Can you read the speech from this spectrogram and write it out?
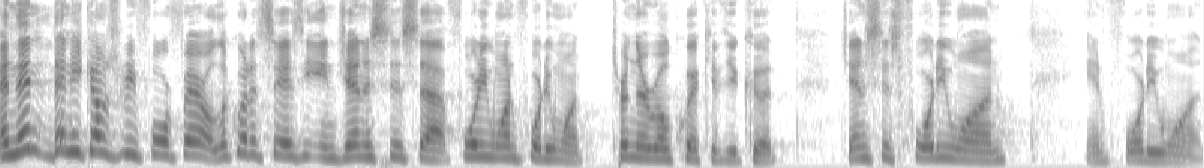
And then, then he comes before Pharaoh. Look what it says in Genesis uh, 41 41. Turn there real quick if you could. Genesis 41 and 41.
